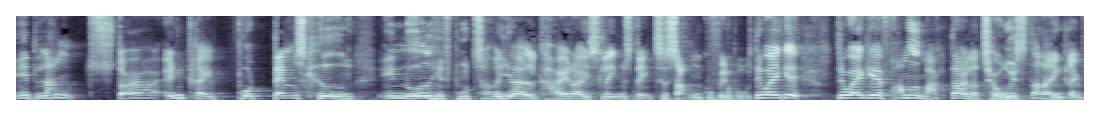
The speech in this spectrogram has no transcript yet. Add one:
et langt større angreb på danskheden, end noget Hizb Tahrir, Al-Qaida og Islamisk Stat til sammen kunne finde på. Det var, ikke, det var ikke fremmede magter eller terrorister, der angreb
